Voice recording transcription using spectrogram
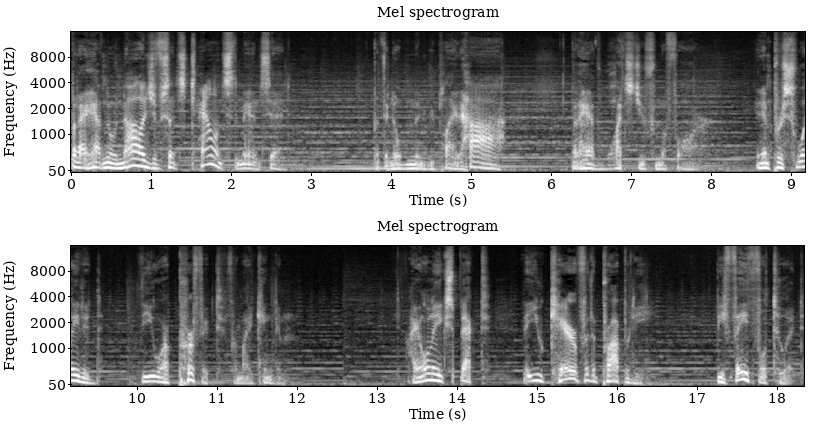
But I have no knowledge of such talents, the man said. But the nobleman replied, Ha! But I have watched you from afar, and am persuaded that you are perfect for my kingdom. I only expect that you care for the property, be faithful to it,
